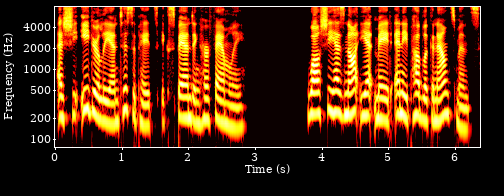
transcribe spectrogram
as she eagerly anticipates expanding her family. While she has not yet made any public announcements,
